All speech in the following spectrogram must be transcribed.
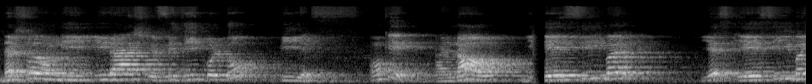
That's why only P dash f is equal to PF. Okay, and now AC by yes AC by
